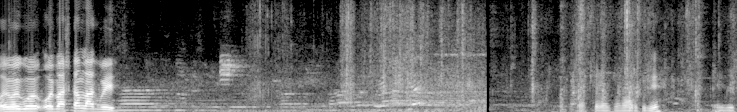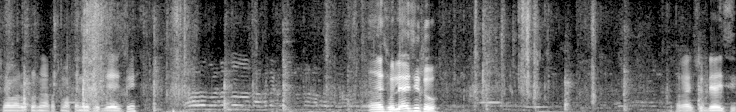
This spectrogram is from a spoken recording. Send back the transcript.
ওই, ওই- ওই বাসকান লাগবে রাস্তা পার করে এই যে নিয়ে চলে চলে তো? চলে আইছি।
